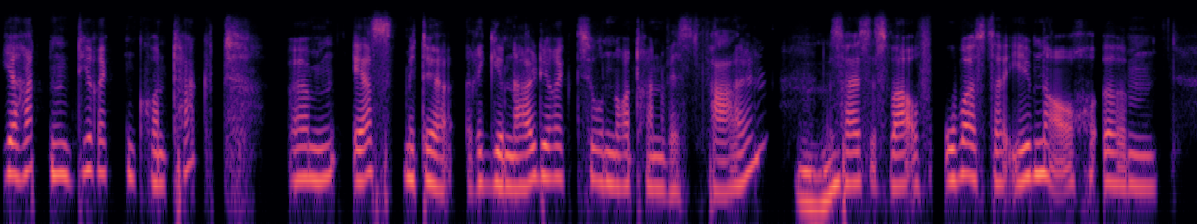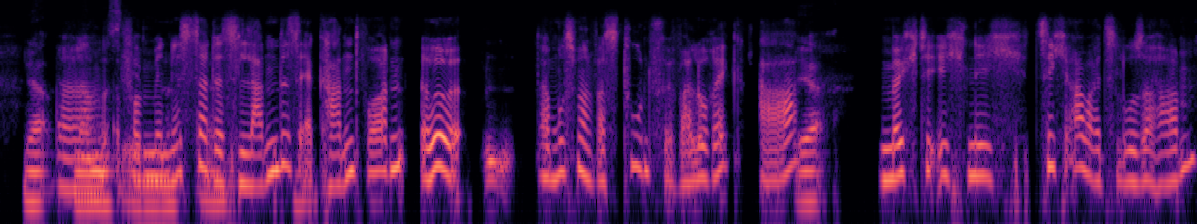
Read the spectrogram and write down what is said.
wir hatten direkten Kontakt ähm, erst mit der Regionaldirektion Nordrhein-Westfalen. Mhm. Das heißt, es war auf oberster Ebene auch ähm, Ja, äh, vom. Minister Ja. des Landes erkannt worden, äh, da muss man was tun für Valorec. A, Ja, möchte ich nicht zig Arbeitslose haben.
